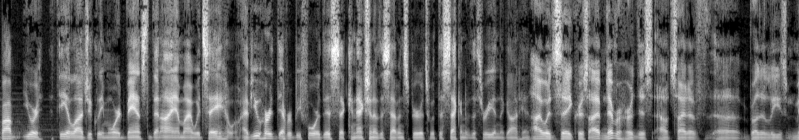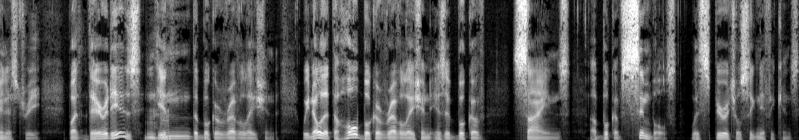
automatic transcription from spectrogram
Bob, you are theologically more advanced than I am, I would say. Have you heard ever before this uh, connection of the seven spirits with the second of the three in the Godhead? I would say, Chris, I've never heard this outside of uh, Brother Lee's ministry. But there it is mm-hmm. in the book of Revelation. We know that the whole book of Revelation is a book of signs, a book of symbols with spiritual significance.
